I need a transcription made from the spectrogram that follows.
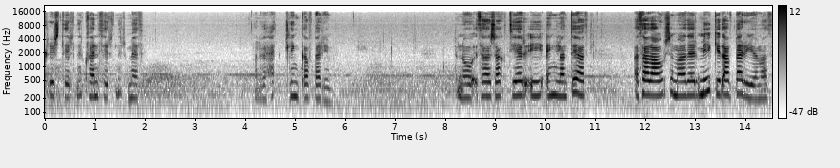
kristþyrnir, kvennþyrnir með alveg helling af berjum. Nú það er sagt hér í Englandi að, að það ár sem að er mikið af berjum að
